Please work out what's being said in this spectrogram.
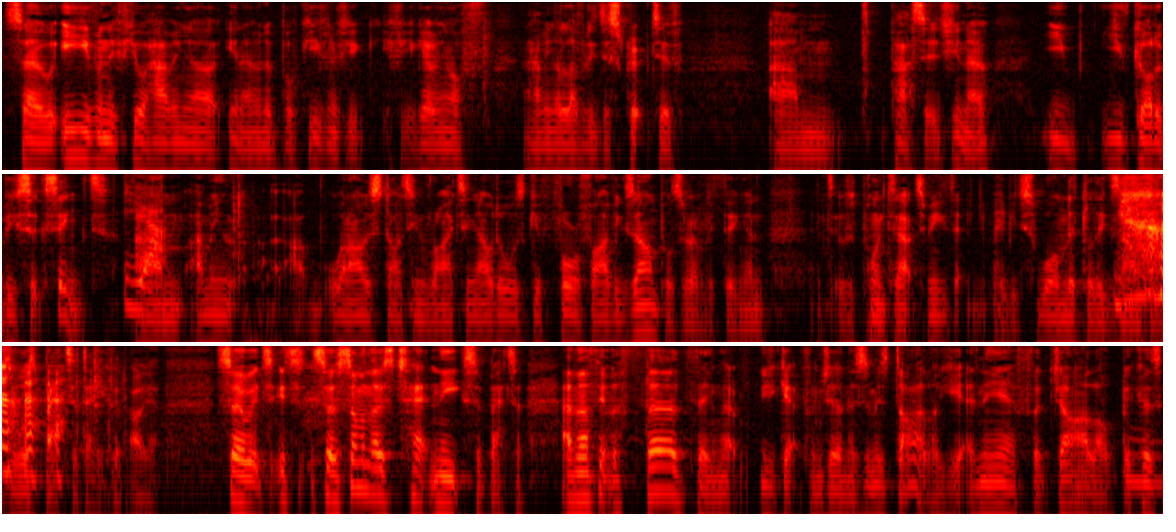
So even if you're having a, you know, in a book, even if you if you're going off and having a lovely descriptive um, passage, you know, you you've got to be succinct. Yeah. Um, I mean, uh, when I was starting writing, I would always give four or five examples of everything, and it was pointed out to me that maybe just one little example is always better, David. Oh yeah. So it's it's so some of those techniques are better, and I think the third thing that you get from journalism is dialogue. You get an ear for dialogue because.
